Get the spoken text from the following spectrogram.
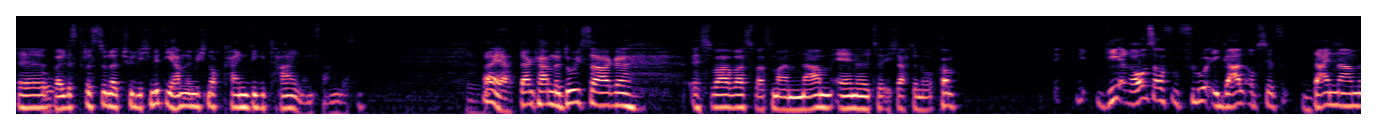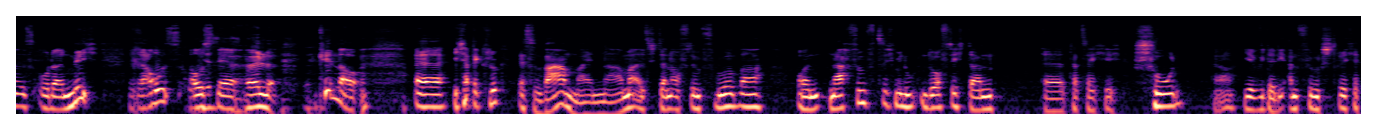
äh, oh. weil das kriegst du natürlich mit. Die haben nämlich noch keinen digitalen Empfang dessen. Mhm. Naja, dann kam eine Durchsage. Es war was, was meinem Namen ähnelte. Ich dachte nur, komm, geh raus auf den Flur, egal ob es jetzt dein Name ist oder nicht, raus aus der Hölle. Genau. Äh, ich hatte Glück, es war mein Name, als ich dann auf dem Flur war. Und nach 50 Minuten durfte ich dann äh, tatsächlich schon, ja, hier wieder die Anführungsstriche,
